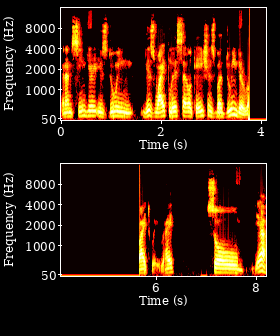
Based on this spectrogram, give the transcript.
and I'm seeing here, is doing these whitelist allocations, but doing the right way, right? So yeah,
